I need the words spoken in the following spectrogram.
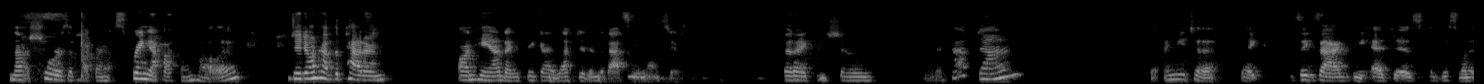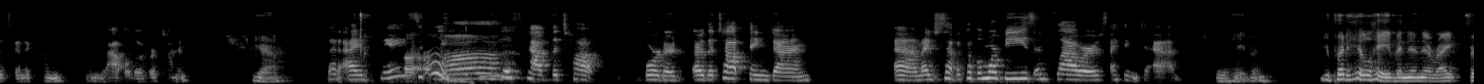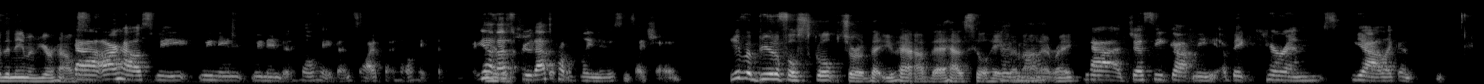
not shores of Hawthorne, spring at Hawthorne Hollow, which I don't have the pattern on hand. I think I left it in the basket downstairs, but I can show what I have done. But I need to like zigzag the edges because this one is going to come unraveled over time. Yeah. But I basically Oh. just have the top bordered or the top thing done. Um, I just have a couple more bees and flowers, I think, to add. Hill Haven. You put Hill Haven in there, right? For the name of your house. Yeah, our house we we named we named it Hill Haven, so I put Hill Haven. Yeah, Yeah. that's true. That's probably new since I showed. You have a beautiful sculpture that you have that has Hill Haven Haven on on it, right? Yeah, Jesse got me a big heron. Yeah, like a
